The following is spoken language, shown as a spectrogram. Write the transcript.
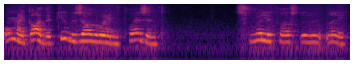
Oh my god, the cube is all the way in Pleasant. It's really close to Loot Lake.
